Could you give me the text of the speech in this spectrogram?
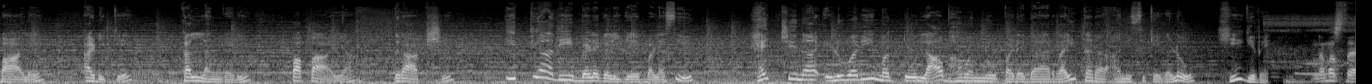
ಬಾಳೆ, ಅಡಿಕೆ, ಕಲ್ಲಂಗಡಿ ಪಪಾಯ ದ್ರಾಕ್ಷಿ ಇತ್ಯಾದಿ ಬೆಳೆಗಳಿಗೆ ಬಳಸಿ ಹೆಚ್ಚಿನ ಇಳುವರಿ ಮತ್ತು ಲಾಭವನ್ನು ಪಡೆದ ರೈತರ ಅನಿಸಿಕೆಗಳು ಹೀಗಿವೆ. ನಮಸ್ತೆ,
